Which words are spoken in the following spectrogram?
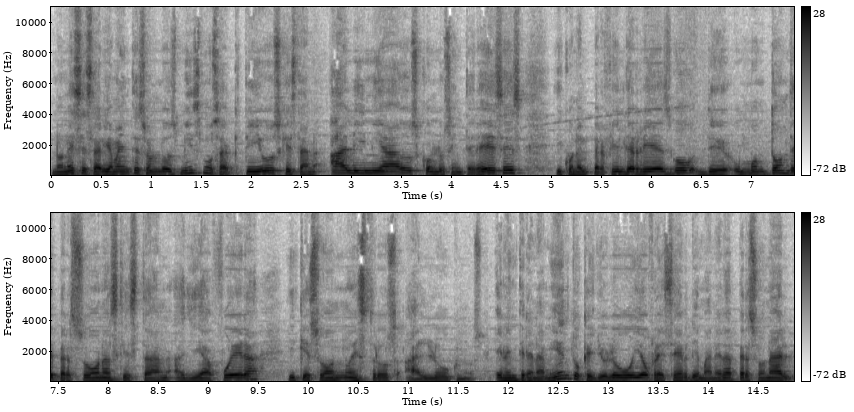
no necesariamente son los mismos activos que están alineados con los intereses y con el perfil de riesgo de un montón de personas que están allí afuera y que son nuestros alumnos. El entrenamiento que yo le voy a ofrecer de manera personal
